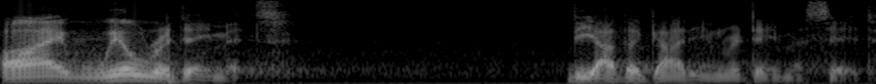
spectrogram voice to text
I will redeem it, the other guardian redeemer said.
